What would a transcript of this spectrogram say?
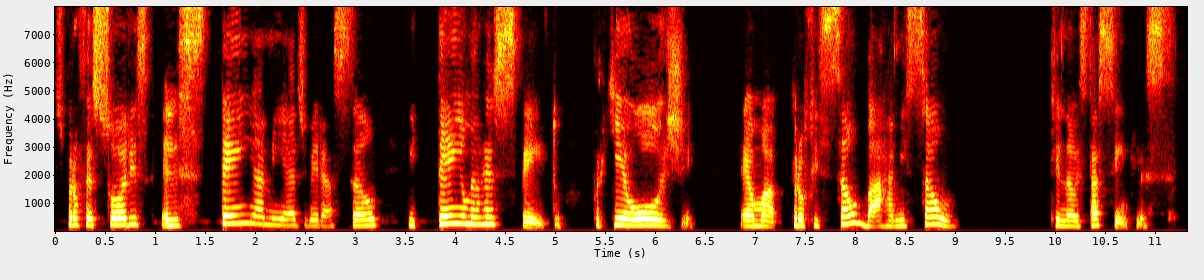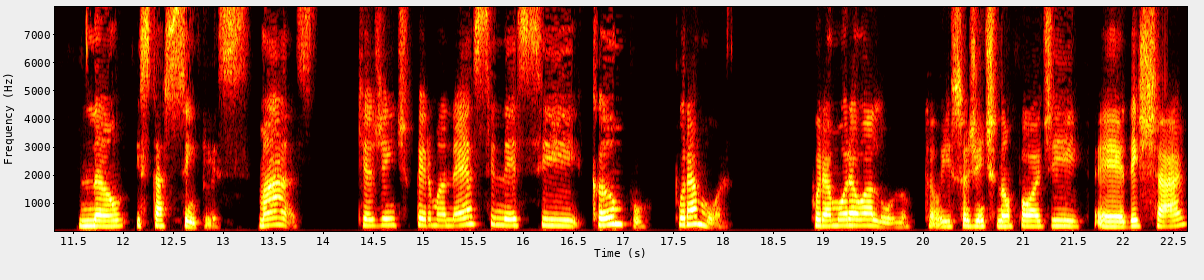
Os professores, eles têm a minha admiração e têm o meu respeito, porque hoje é uma profissão barra missão que não está simples. Não está simples. Mas que a gente permanece nesse campo por amor, por amor ao aluno. Então, isso a gente não pode é, deixar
